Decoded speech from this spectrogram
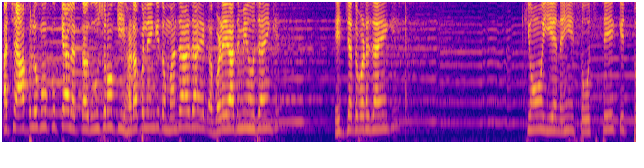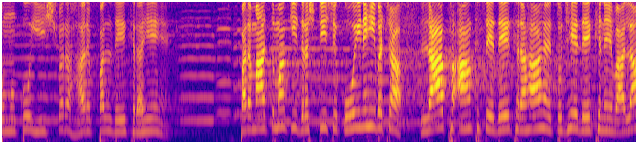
अच्छा आप लोगों को क्या लगता है, दूसरों की हड़प लेंगे तो मज़ा आ जाएगा? बड़े आदमी हो जाएँगे? इज़्ज़त बढ़ जाएगी? क्यों ये नहीं सोचते कि तुमको ईश्वर हर पल देख रहे हैं? परमात्मा की दृष्टि से कोई नहीं बचा। लाख आँख से देख रहा है तुझे देखने वाला।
